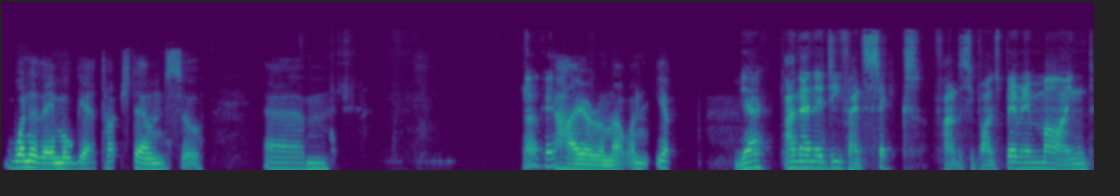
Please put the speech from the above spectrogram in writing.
one of them will get a touchdown. So, um. Okay. Higher on that one. Yep. Yeah, and then the defense six fantasy points. Bearing in mind,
